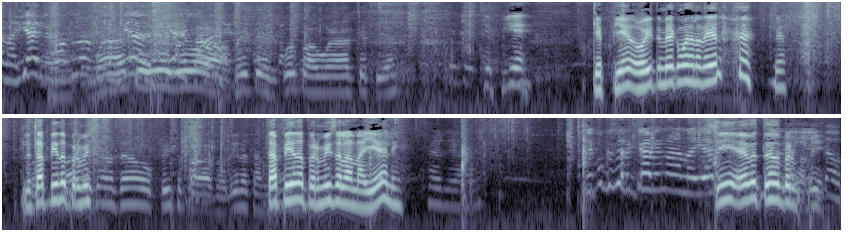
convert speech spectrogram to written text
a Nayeli, vos no. Voy a ver que yo llego a pedirte disculpas, voy a ver qué piensas. Qué pie. ¿Qué piensas? Oíste, mira cómo es la Nayeli. Mira. Le está pidiendo permiso. Yo no tengo piso para gasolina también. Está pidiendo permiso a la Nayeli. Sí, porque se le queda viendo a Nayeli. Sí, él está pidiendo permiso.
